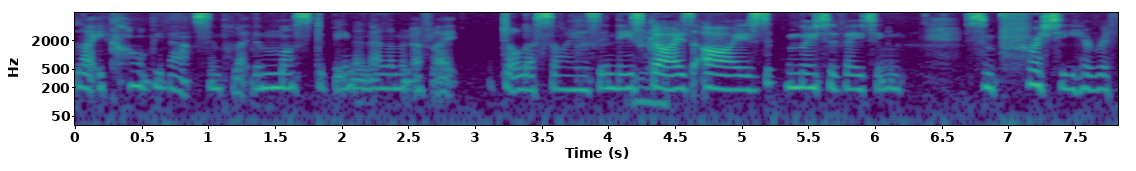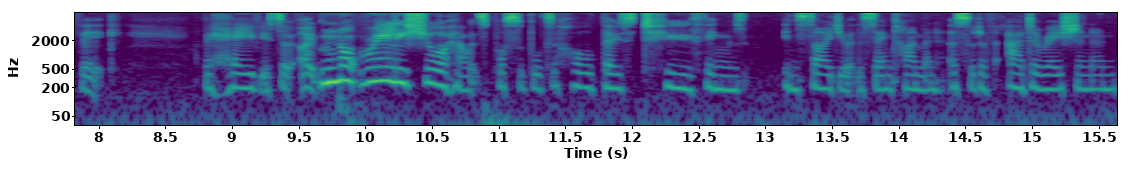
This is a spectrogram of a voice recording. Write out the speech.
like it can't be that simple. Like there must have been an element of like dollar signs in these Yeah. guys' eyes motivating some pretty horrific behaviour. So I'm not really sure how it's possible to hold those two things inside you at the same time and a sort of adoration and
